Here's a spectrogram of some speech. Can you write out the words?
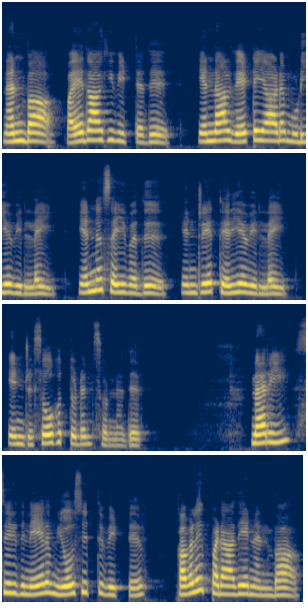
நண்பா வயதாகிவிட்டது. என்னால் வேட்டையாட முடியவில்லை. என்ன செய்வது? என்றே தெரியவில்லை என்று சோகத்துடன் சொன்னது. நரி சிறிது நேரம் யோசித்துவிட்டு கவலைப்படாதே நண்பா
